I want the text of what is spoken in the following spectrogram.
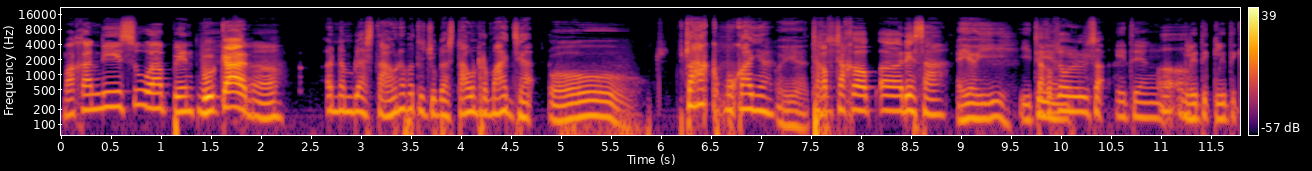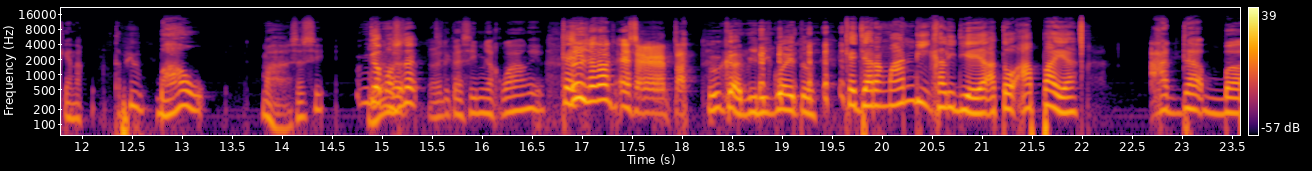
Makan disuapin. Bukan. Heeh. 16 tahun apa 17 tahun remaja. Oh. Cakep mukanya. Oh iya. Cakep-cakep eh, desa. Ayo i, itu Cakep yang, desa. itu yang gelitik-gelitik enak. Tapi bau. Masa sih? Enggak, Ya, maksudnya nggak dikasih minyak wangi. Kayak- Eh setan, eh setan. bukan bini gua itu. Kayak jarang mandi kali dia ya atau apa ya? Ada ba,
